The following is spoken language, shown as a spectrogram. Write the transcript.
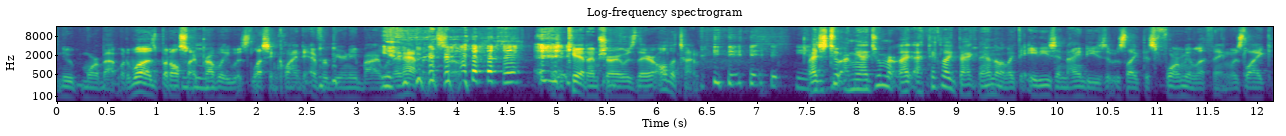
knew more about what it was, but also Mm-hmm. I probably was less inclined to ever be nearby when it happened. So, as a kid, I'm sure I was there all the time. I just do. I mean, I do remember. I, I think like back then, though, like the 80s and 90s, it was like this formula thing was like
